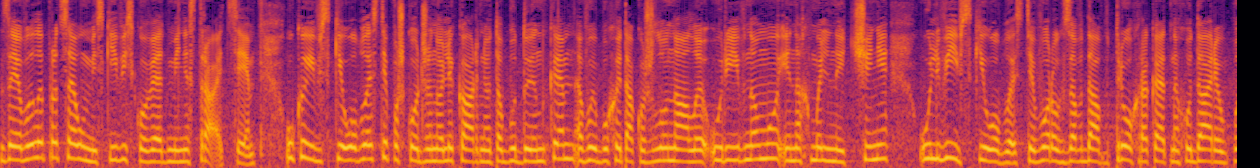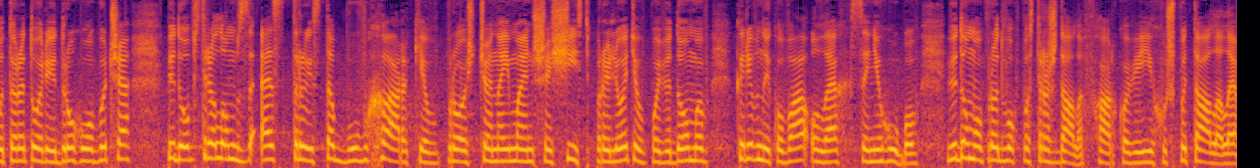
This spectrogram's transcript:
Заявили про це у міській військовій адміністрації. У Київській області пошкоджено лікарню та будинки. Вибухи також лунали у Рівному і на Хмельниччині. У Львівській області ворог завдав трьох ракетних ударів по території Дрогобича. Під обстрілом з С-300 був Харків. Про щонайменше шість прильотів повідомив керівник ОВА Олег Синігубов. Відомо про двох постраждалих в Харкові. Їх ушпиталили.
